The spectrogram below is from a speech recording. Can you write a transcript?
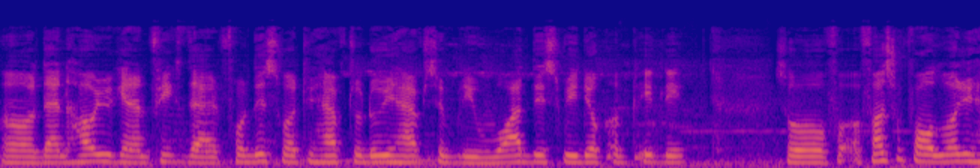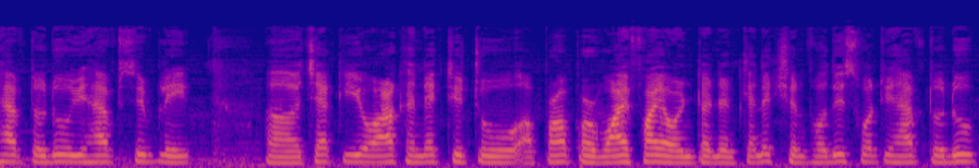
Uh, then how you can fix that for this what you have to do you have simply watch this video completely so first of all what you have to do you have to simply uh, check you are connected to a proper Wi-Fi or internet connection. For this what you have to do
